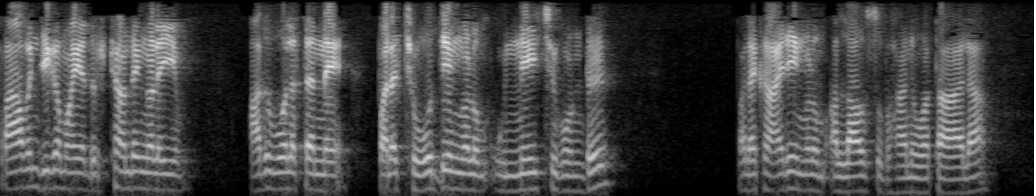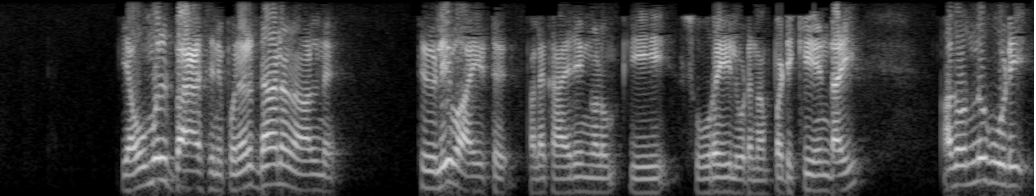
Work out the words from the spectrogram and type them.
പ്രാപഞ്ചികമായ ദൃഷ്ടാന്തങ്ങളെയും അതുപോലെ തന്നെ പല ചോദ്യങ്ങളും ഉന്നയിച്ചുകൊണ്ട് പല കാര്യങ്ങളും അള്ളാഹു സുബാനുവ താല യൗമുൽ ബാസിന് പുനരുദ്ധാന നാളിന് തെളിവായിട്ട് പല കാര്യങ്ങളും ഈ സൂറയിലൂടെ നാം പഠിക്കുകയുണ്ടായി. അതൊന്നുകൂടി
